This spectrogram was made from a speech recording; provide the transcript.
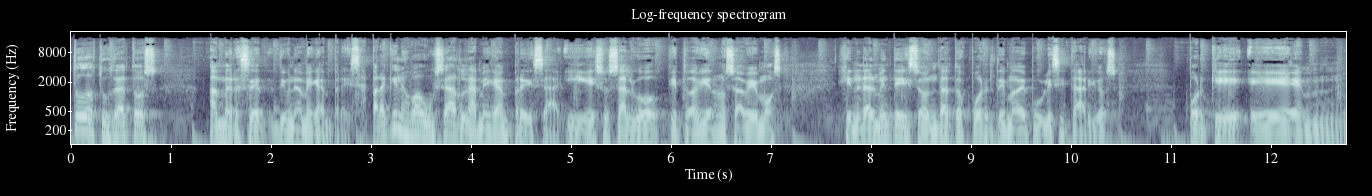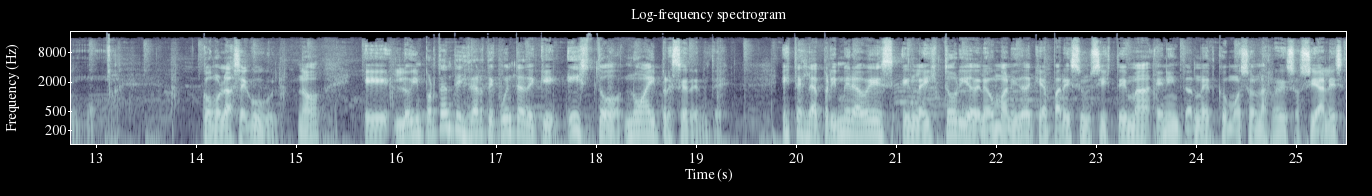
todos tus datos a merced de una mega empresa. ¿Para qué los va a usar la mega empresa? Y eso es algo que todavía no lo sabemos. Generalmente son datos por el tema de publicitarios porque, em, como lo hace Google, ¿no? Eh, lo importante es darte cuenta de que esto no hay precedente. Esta es la primera vez en la historia de la humanidad que aparece un sistema en Internet como son las redes sociales.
